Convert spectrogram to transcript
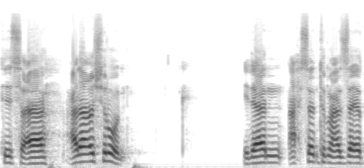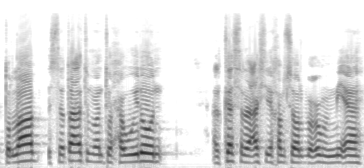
تسعة على عشرون. إذا أحسنتم أعزائي الطلاب استطعتم أن تحولون الكسر العشري خمسة وأربعون من مئة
